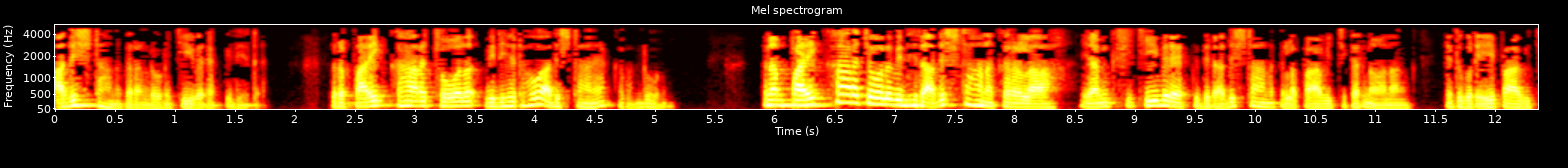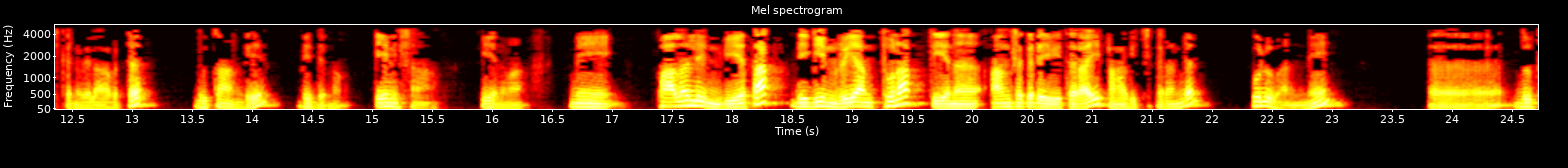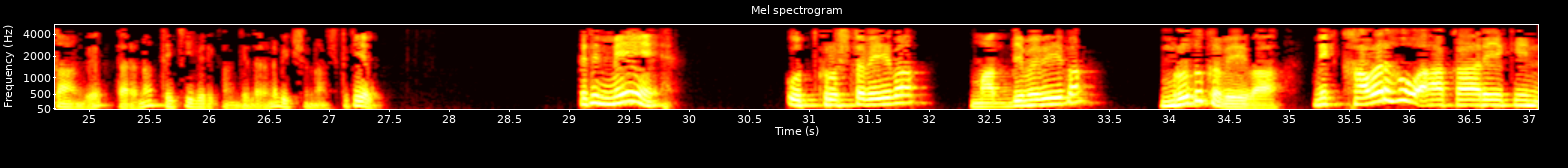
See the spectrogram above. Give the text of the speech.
අදිෂ්ඨාන කරන්න ඕන චීවරයක් විදිහට. ඒතර පරික්ඛාර චෝල විදිහට හෝ අදිෂ්ඨානයක් කරන්න ඕන. එහෙනම් පරික්ඛාර චෝල විදිහට අදිෂ්ඨාන කරලා යම් කිසි චීවරයක් විදිහට අදිෂ්ඨාන කරලා පාවිච්චි කරනවා නම් එතකොට ඒ පාවිච්චි කරන වෙලාවට දුතාංගය බෙදෙනවා. ඒ නිසා කියනවා මේ පළලින් වියතක් දිගින් රියන් තුනක් තියෙන අංශකඩේ විතරයි පාවිච්චි කරන්න පුළුවන්නේ දුතාංග තරණ තෙචීවරිකංගය දරන භික්ෂුන් වහන්සේට කියලා. ඉතින් මේ උත්කෘෂ්ඨ වේවා, මධ්‍යම වේවා, මෘදුක වේවා මේ කවර හෝ ආකාරයකින්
